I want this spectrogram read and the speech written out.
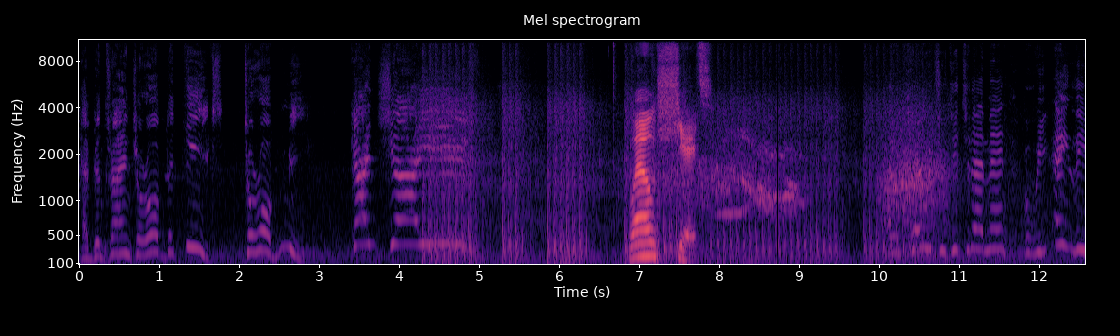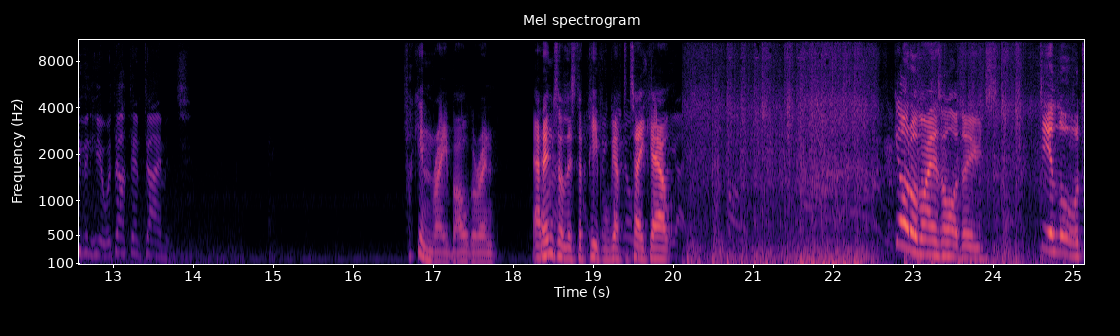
have been trying to rob the thieves, to rob me. Conchai! Well, shit. I don't care what you did to that man, but we ain't leaving here without them diamonds. Fucking Ray Bulgarin. Add him to the list of people we have to take out. God almighty, there's a lot of dudes. Dear Lord.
